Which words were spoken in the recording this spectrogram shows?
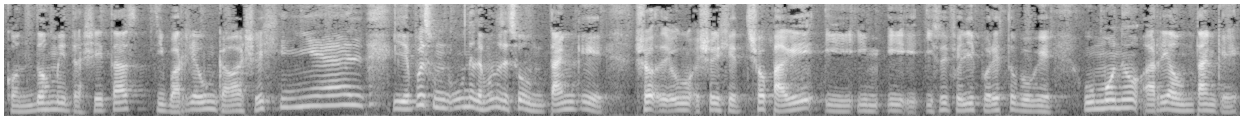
con dos metralletas, tipo arriba de un caballo. Es genial. Y después un- uno de los monos se sube a un tanque. Yo, eh, yo dije, yo pagué y, y- y- y soy feliz por esto porque un mono arriba de un tanque.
